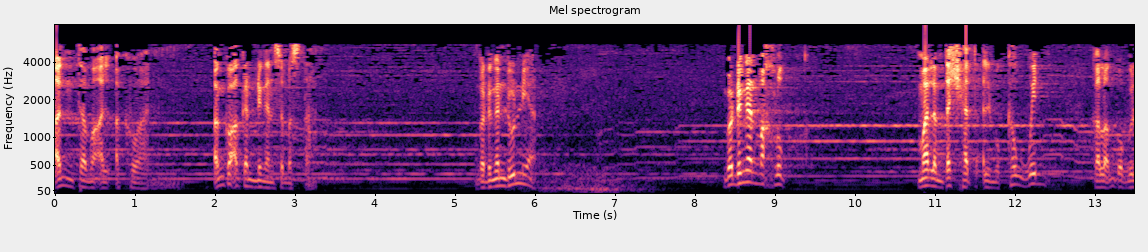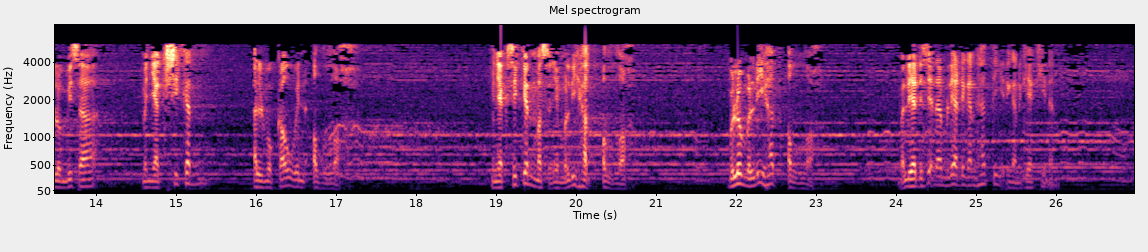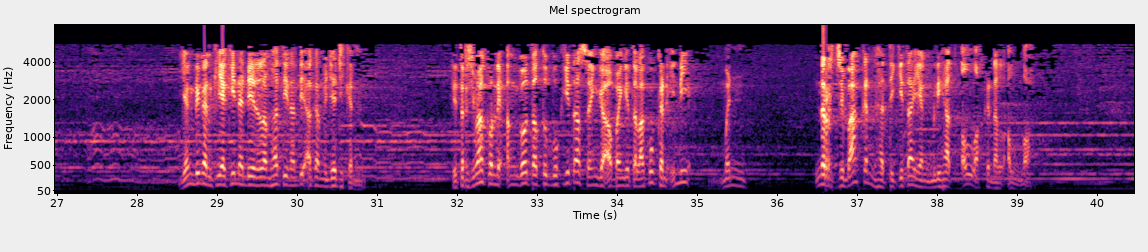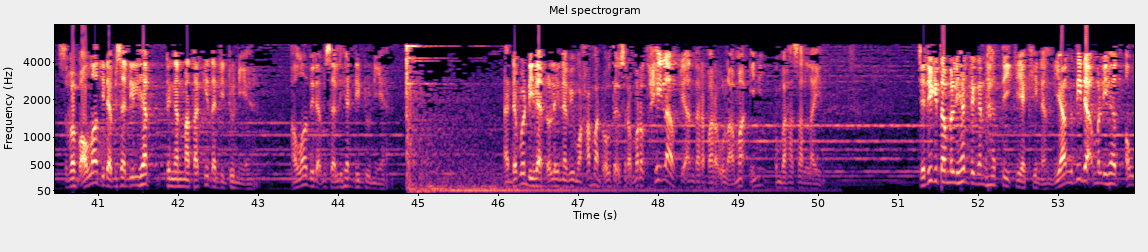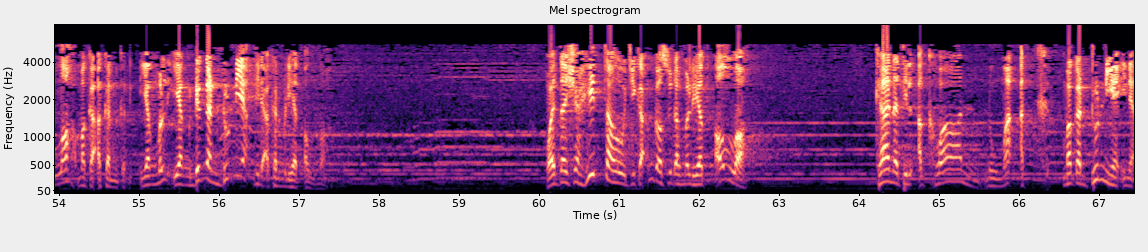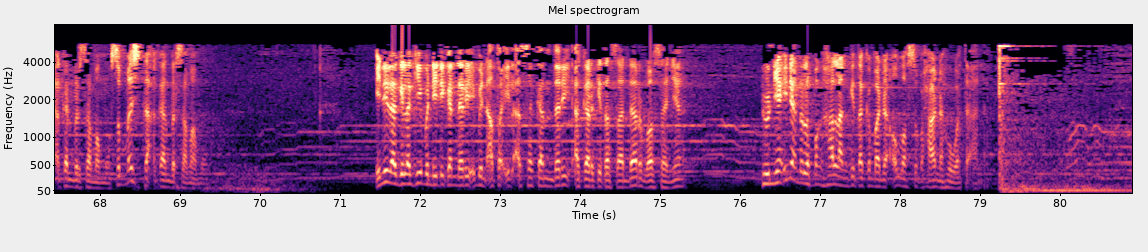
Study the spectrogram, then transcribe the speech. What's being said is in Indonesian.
anta ma'al akwan. Engkau akan dengan semesta. Engkau dengan dunia. Engkau dengan makhluk. Malam tashhad al-mukawwin. Kalau engkau belum bisa menyaksikan al-mukawwin Allah. Menyaksikan maksudnya melihat Allah. Belum melihat Allah. Melihat di sini dan melihat dengan hati, dengan keyakinan. Yang dengan keyakinan di dalam hati nanti akan menjadikan diterjemahkan oleh anggota tubuh kita sehingga apa yang kita lakukan ini menerjemahkan hati kita yang melihat Allah kenal Allah. Sebab Allah tidak bisa dilihat dengan mata kita di dunia. Allah tidak bisa lihat di dunia. Ada pun dilihat oleh Nabi Muhammad waktu Isra Mi'raj hilaf di antara para ulama ini pembahasan lain. Jadi kita melihat dengan hati keyakinan. Yang tidak melihat Allah maka akan yang yang dengan dunia tidak akan melihat Allah. Wa tahu jika engkau sudah melihat Allah kanatil akwan numa'ak maka dunia ini akan bersamamu semesta akan bersamamu. Ini lagi-lagi pendidikan dari Ibn Atta'il As-Sakandari agar kita sadar bahwasanya dunia ini adalah penghalang kita kepada Allah Subhanahu wa taala.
